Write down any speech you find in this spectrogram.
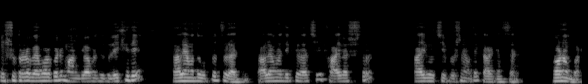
এই সূত্রটা ব্যবহার করে মানগুলো আমরা যদি লিখে দিই, তাহলে আমাদের উত্তর চলে আসবে। তাহলে আমরা দেখতে পাচ্ছি ফাইভ আসছে ফাইভ হচ্ছে এই প্রশ্নের আমাদের কারেক্ট অ্যান্সার ছ নম্বর?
